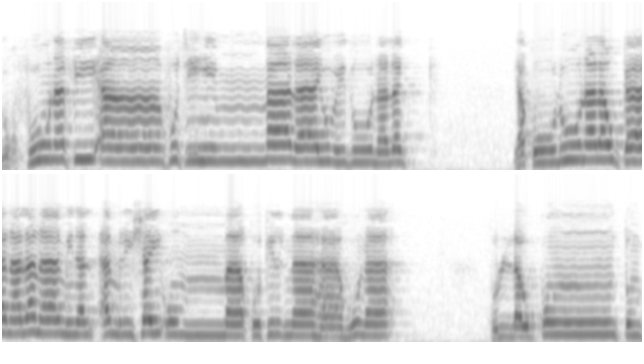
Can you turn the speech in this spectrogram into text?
يُخْفُونَ فِي أَنفُسِهِم مَّا لَا يُبْدُونَ لَكَ. يَقُولُونَ لَوْ كَانَ لَنَا مِنَ الْأَمْرِ شَيْءٌ مَا قُتِلْنَا هَاهُنَا. قُل لَّوْ كُنتُمْ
